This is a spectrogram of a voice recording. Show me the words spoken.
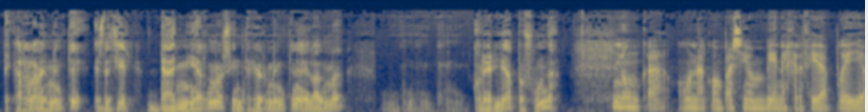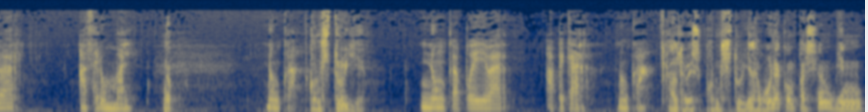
pecar gravemente, es decir, dañarnos interiormente en el alma con herida profunda. Nunca una compasión bien ejercida puede llevar a hacer un mal. No, Nunca. construye. Nunca puede llevar a pecar. Nunca. Al revés, construye. La buena compasión bien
